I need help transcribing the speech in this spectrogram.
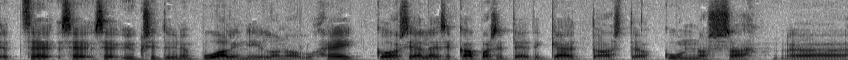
et se, se, se yksityinen puoli niillä on ollut heikkoa, siellä ei se kapasiteetin käyttöaste ole kunnossa. Öö,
